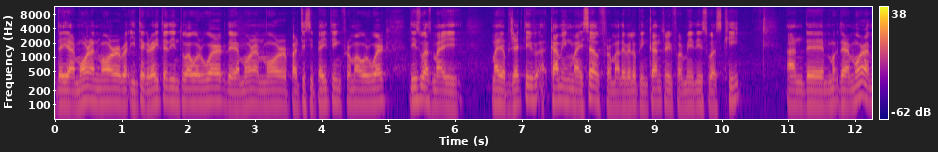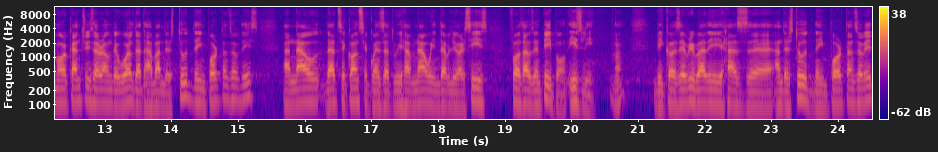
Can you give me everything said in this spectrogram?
they are more and more integrated into our work. They are more and more participating from our work. This was my my objective. Coming myself from a developing country, for me, this was key. And uh, there are more and more countries around the world that have understood the importance of this. And now that's a consequence that we have now in WRCs 4,000 people easily, no? Because everybody has uh, understood the importance of it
